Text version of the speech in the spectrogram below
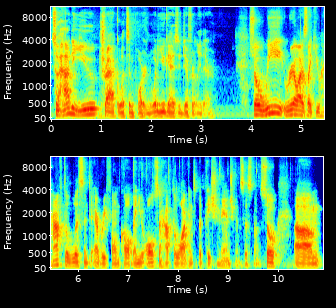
So, how do you track what's important? What do you guys do differently there? So we realize like you have to listen to every phone call and you also have to log into the patient management system. So um,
